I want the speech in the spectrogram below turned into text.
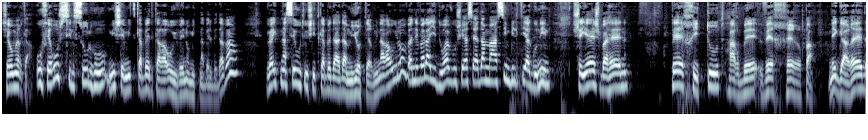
שאומר כך, ופירוש סלסול הוא מי שמתכבד כראוי ואינו מתנבל בדבר, וההתנשאות הוא שיתכבד האדם יותר מן הראוי לו, והנבלה ידועה והוא שיעשה אדם מעשים בלתי הגונים שיש בהן פחיתות הרבה וחרפה, מגרד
